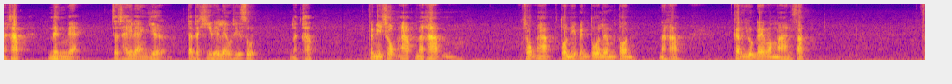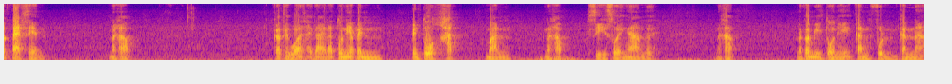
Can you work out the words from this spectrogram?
นะครับหนึ่งเนี่ยจะใช้แรงเยอะ แต่จะขี่ได้เร็วที่สุดนะครับ จะมีโชคอัพนะครับโชคอัพตัวนี้เป็นตัวเริ่มต้นนะครับก็ยุบได้ประมาณสักสักแปดเซนนะครับ ก็ถือว่าใช้ได้แล้วตัวนี้เป็นเป็นตัวขัดมันนะครับ สีสวยงามเลยนะครับ แล้วก็มีตัวนี้กันฝุ่นกันน้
